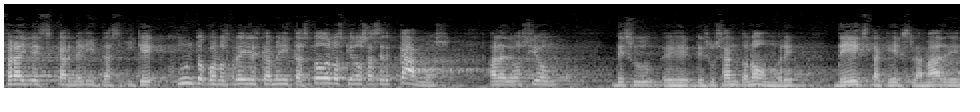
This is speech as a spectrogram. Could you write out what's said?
frailes carmelitas y que junto con los frailes carmelitas, todos los que nos acercamos a la devoción, de su, eh, de su santo nombre, de esta que es la madre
